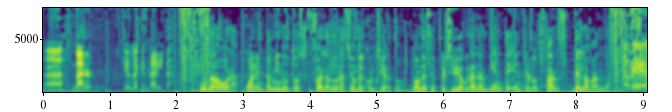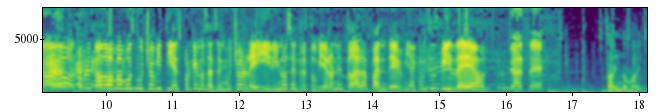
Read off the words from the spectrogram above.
uh, Butter, que es la que está ahorita. Una hora, 40 minutos fue la duración del concierto, donde se percibió gran ambiente entre los fans de la banda. Sobre todo, sobre todo amamos mucho a BTS porque nos hacen mucho reír y nos entretuvieron en toda la pandemia con sus videos. Ya sé. Dynamite,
